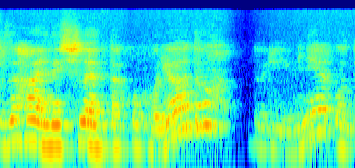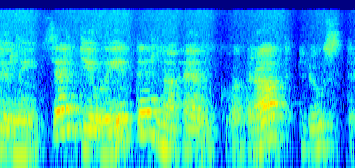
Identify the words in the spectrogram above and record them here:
Загальний член такого ряду дорівнює одиниця ділити на n квадрат плюс 3.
